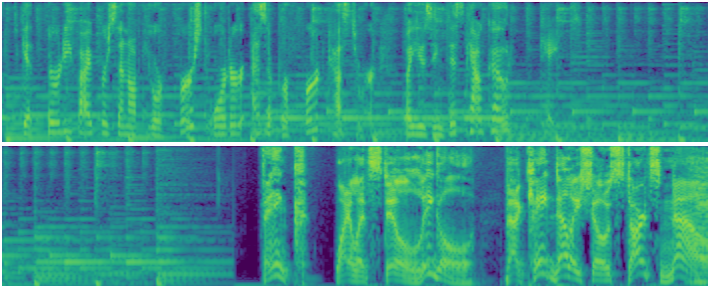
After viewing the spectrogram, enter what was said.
to Get 35% off your first order as a preferred customer by using discount code KATE. Think while it's still legal. The Kate Dalley Show starts now.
